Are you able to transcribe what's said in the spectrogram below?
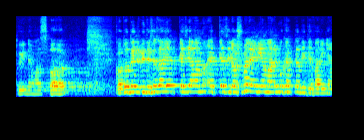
তুই নামাজ পড়। কত দেশ বিদেশে যাই এক কেজি আম, এক কেজি রসমালাই নিয়ে মার মুখে একটা দিতে পারি না।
